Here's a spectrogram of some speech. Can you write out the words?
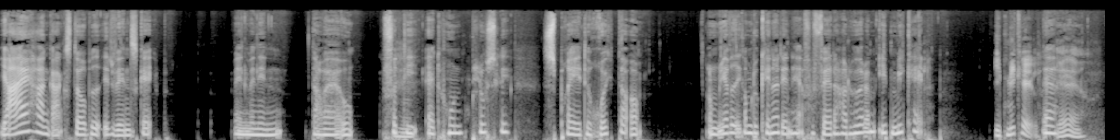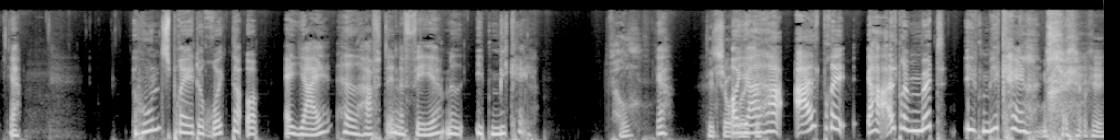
Jeg har engang stoppet et venskab med en veninde, der var jeg ung, fordi Mhm. at hun pludselig spredte rygter om, jeg ved ikke, om du kender den her forfatter. Har du hørt om Ib Michael? Ib Michael? Ja. ja, ja. Hun spredte rygter om, at jeg havde haft en affære med Ib Michael. Hvad? Ja. Det er sjovt Og jeg har aldrig, jeg har aldrig mødt Ib Michael. Nej, okay.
